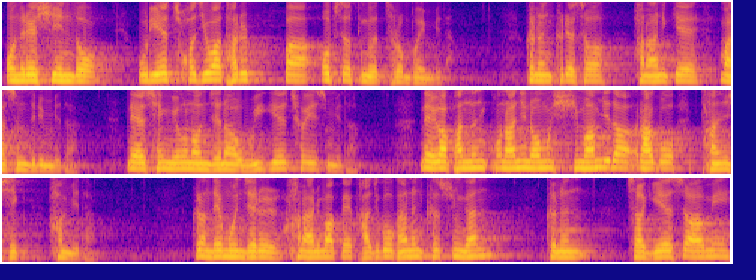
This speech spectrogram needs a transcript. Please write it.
오늘의 시인도 우리의 처지와 다를 바 없었던 것처럼 보입니다. 그는 그래서 하나님께 말씀드립니다. 내 생명은 언제나 위기에 처해 있습니다. 내가 받는 고난이 너무 심합니다. 라고 탄식합니다. 그런데 문제를 하나님 앞에 가지고 가는 그 순간 그는 자기의 싸움이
